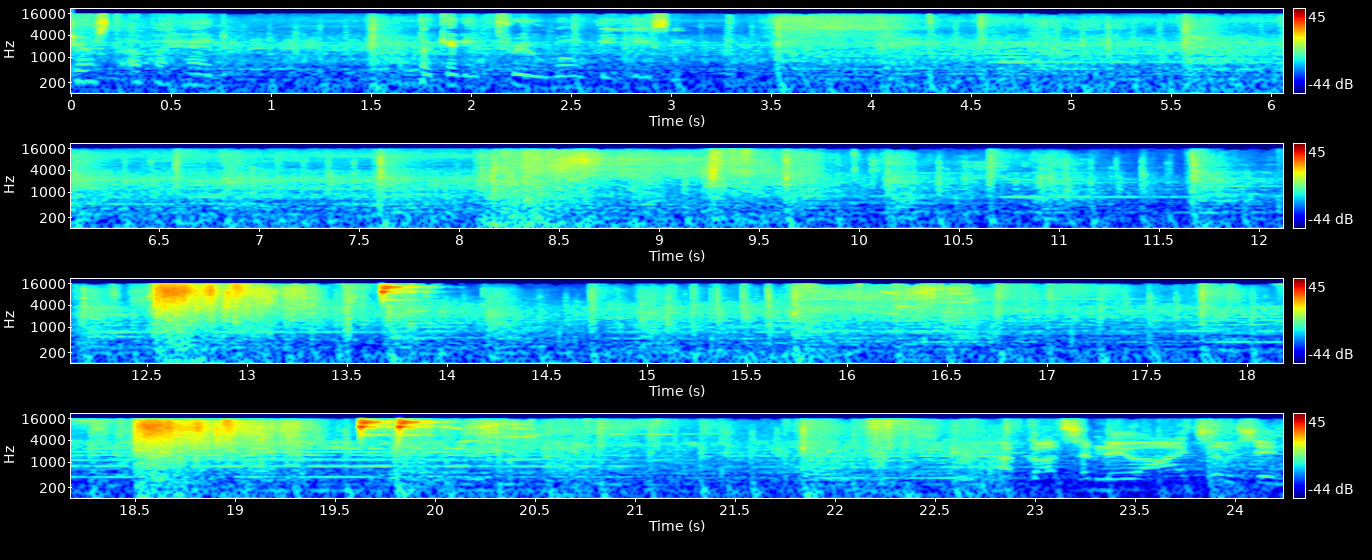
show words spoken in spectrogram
Just up ahead. But getting through won't be easy. I've got some new items in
